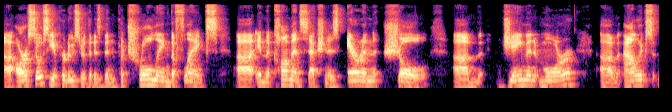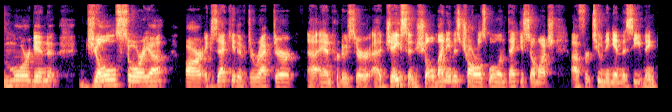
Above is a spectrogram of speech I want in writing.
Our associate producer that has been patrolling the flanks in the comments section is Aaron Scholl. Um, Jamin Moore, um, Alex Morgan, Joel Soria, our executive director uh, and producer, uh, Jason Scholl. My name is Charles Woolen. Thank you so much uh, for tuning in this evening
